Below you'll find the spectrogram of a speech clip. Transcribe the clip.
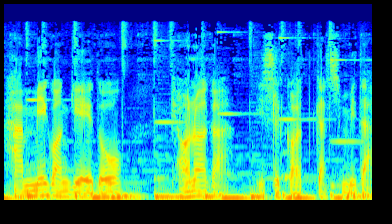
한미 관계에도 변화가 있을 것 같습니다.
